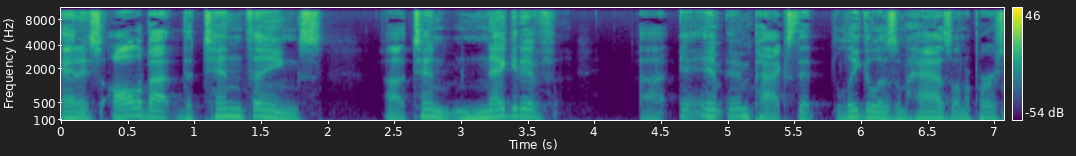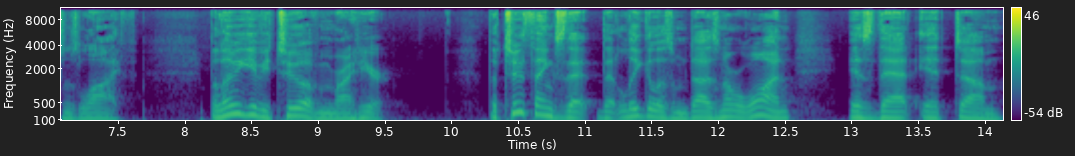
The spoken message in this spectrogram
And it's all about the 10 things, uh, 10 negative uh, impacts that legalism has on a person's life. But let me give you two of them right here. The two things that, that legalism does number one is that it, um,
